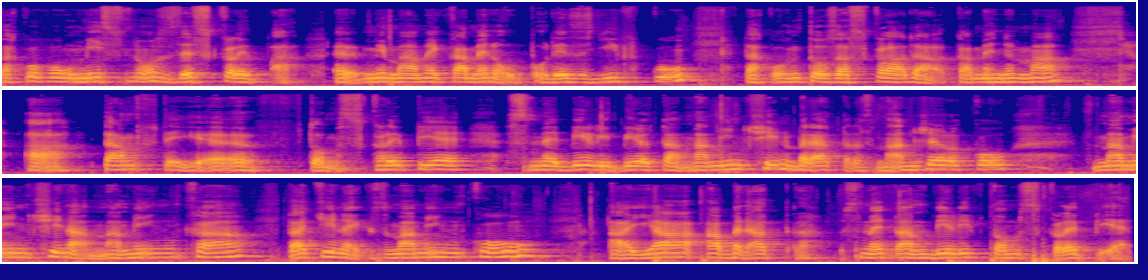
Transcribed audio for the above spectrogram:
takovou místnost ze sklepa. E, my máme kamenou podezdívku, tak on to zaskládal kamenema. A tam v, té, e, v tom sklepě jsme byli, byl tam maminčin bratr s manželkou, maminčina maminka, tatínek s maminkou a já a bratr jsme tam byli v tom sklepě.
